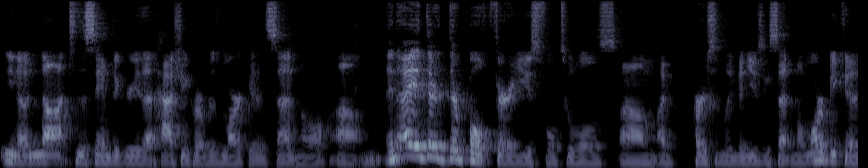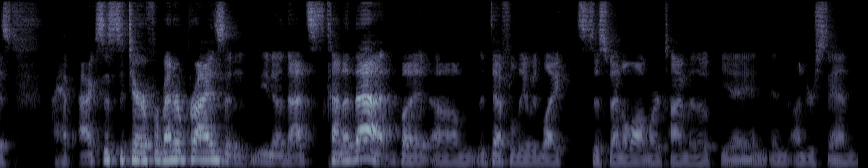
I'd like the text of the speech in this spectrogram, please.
you know, not to the same degree that HashiCorp is marketed Sentinel. Um, and I, they're they're both very useful tools. Um, I've personally been using Sentinel more because I have access to Terraform Enterprise, and you know that's kind of that. But um, definitely would like to spend a lot more time with OPA and, and understand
